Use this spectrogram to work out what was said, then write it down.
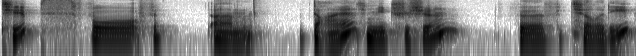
tips for for um, diet and nutrition for fertility.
